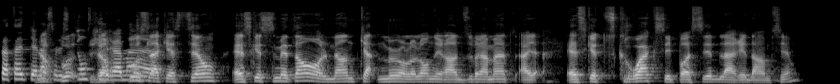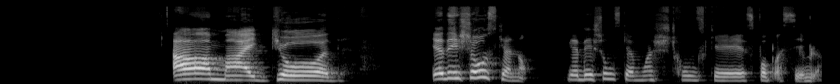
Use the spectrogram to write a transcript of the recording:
Peut-être que la solution, c'est vraiment. Je pose la question. Est-ce que si, mettons, on le met entre quatre murs, là, on est rendu vraiment. Est-ce que tu crois que c'est possible la rédemption? Oh my God! Il y a des choses que non. Il y a des choses que moi, je trouve que c'est pas possible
